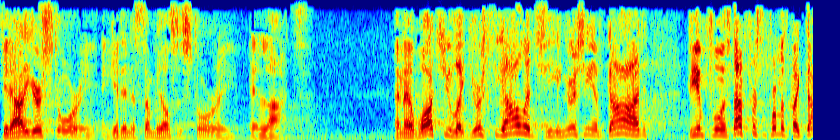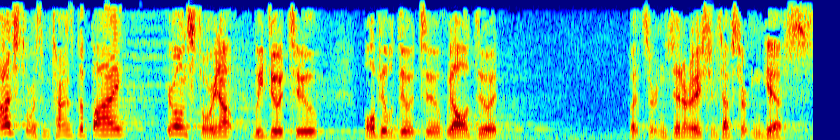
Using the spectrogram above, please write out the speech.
get out of your story and get into somebody else's story a lot. And I watch you let your theology and your understanding of God be influenced not first and foremost by God's story sometimes, but by your own story. Now, we do it too. All people do it too. We all do it. But certain generations have certain gifts.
